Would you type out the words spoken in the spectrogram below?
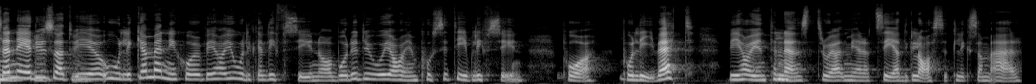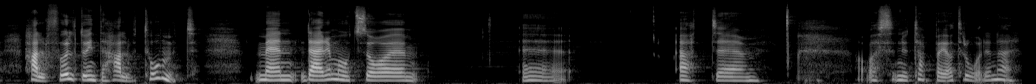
Sen är det ju så att vi är olika människor, vi har ju olika livssyn och både du och jag har ju en positiv livssyn på, på livet. Vi har ju en tendens, tror jag, mer att se att glaset liksom är halvfullt och inte halvtomt. Men däremot så... Eh, att... Vad- nu tappar jag tråden här.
